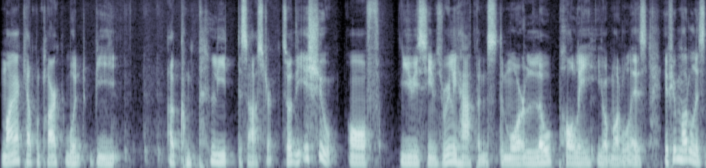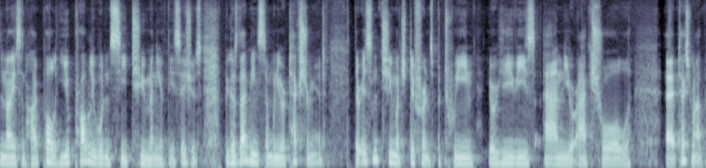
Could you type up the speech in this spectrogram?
Maya Catmull Clark would be a complete disaster. So the issue of UV seams really happens the more low poly your model is. If your model is nice and high poly, you probably wouldn't see too many of these issues because that means that when you're texturing it, there isn't too much difference between your UVs and your actual uh, texture map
